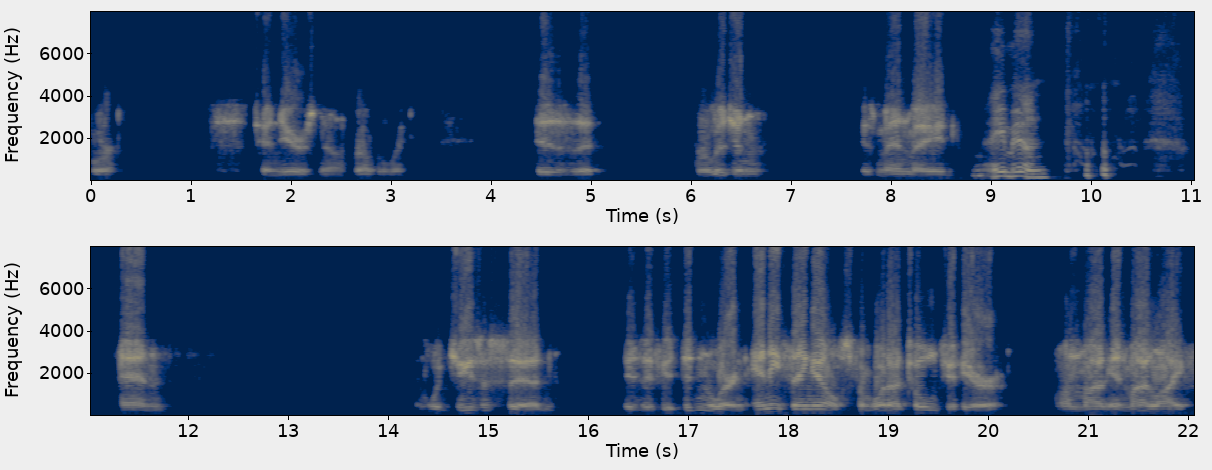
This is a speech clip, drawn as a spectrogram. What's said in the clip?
for 10 years now, probably, is that religion is man made. Amen. and what Jesus said is if you didn't learn anything else from what I told you here on my in my life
